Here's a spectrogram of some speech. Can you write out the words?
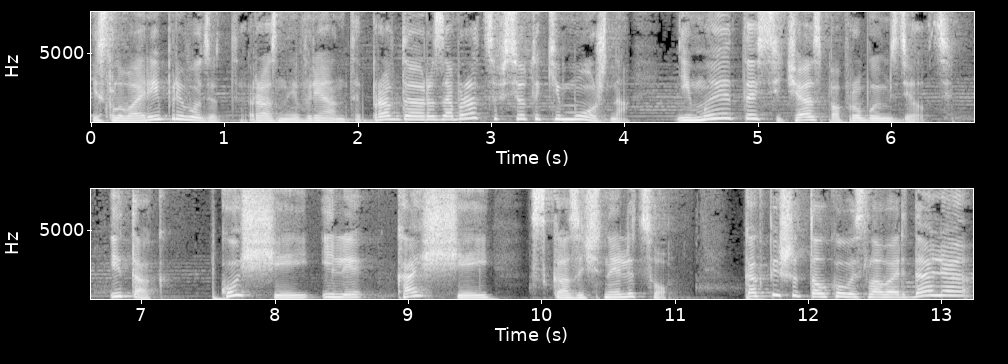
И словари приводят разные варианты. Правда, разобраться все-таки можно. И мы это сейчас попробуем сделать. Итак, Кощей или Кощей – сказочное лицо. Как пишет толковый словарь Даля,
